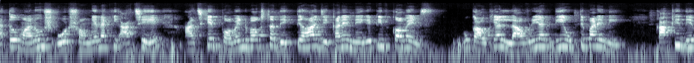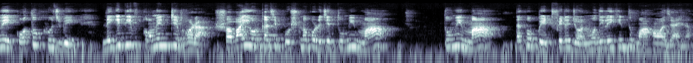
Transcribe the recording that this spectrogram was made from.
এত মানুষ ওর সঙ্গে নাকি আছে? আজকের কমেন্ট বক্সটা দেখতে হয় যেখানে নেগেটিভ কমেন্টস ও কাউকে আর লাভ রিয়াক্ট দিয়ে উঠতে পারেনি। কাকে দেবে? কত খুঁজবে? নেগেটিভ কমেন্টে ভরা। সবাই ওর কাছে প্রশ্ন করেছে, তুমি মা? তুমি মা? দেখো, পেট ফেটে জন্ম দিলেই কিন্তু মা হওয়া যায় না।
